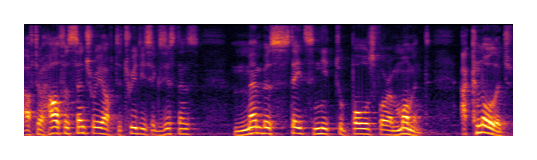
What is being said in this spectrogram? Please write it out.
After half a century of the treaty's existence, member states need to pause for a moment, acknowledge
